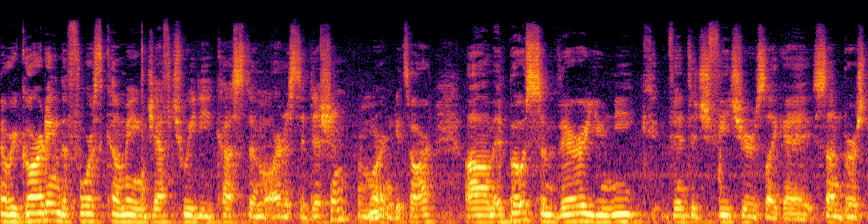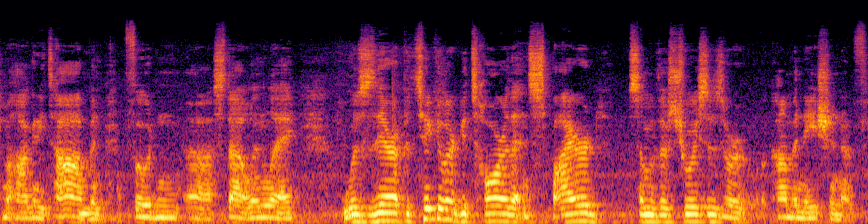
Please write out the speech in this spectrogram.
Now, regarding the forthcoming Jeff Tweedy Custom Artist Edition from Martin mm-hmm. Guitar, um, it boasts some very unique vintage features like a sunburst mahogany top and Foden uh, style inlay. Was there a particular guitar that inspired some of those choices, or a combination of,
